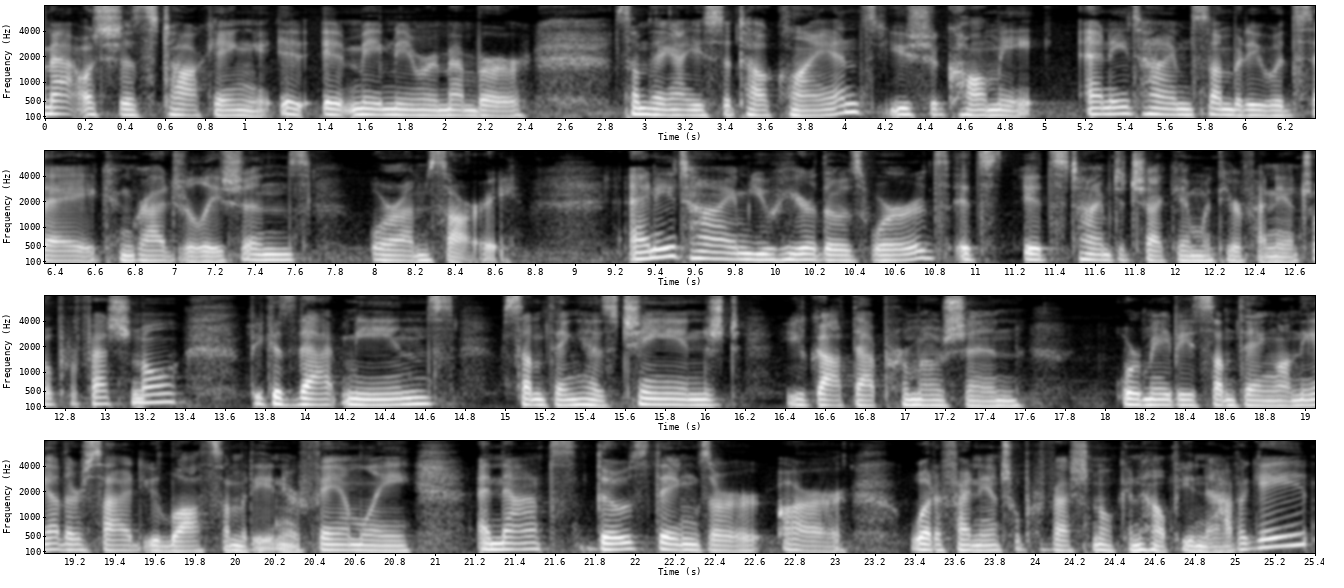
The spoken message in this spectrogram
Matt was just talking, it, it, made me remember something I used to tell clients. You should call me anytime somebody would say congratulations or I'm sorry. Anytime you hear those words, it's it's time to check in with your financial professional because that means something has changed, you got that promotion, or maybe something on the other side, you lost somebody in your family. And that's those things are are what a financial professional can help you navigate.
